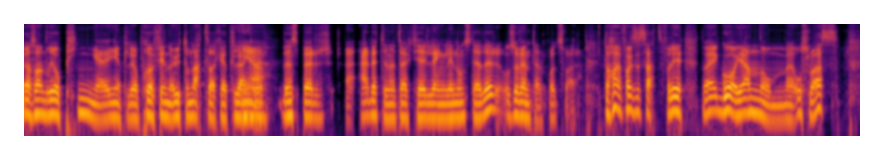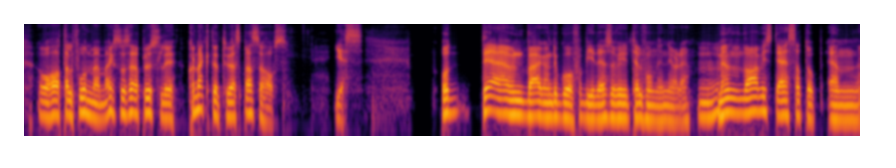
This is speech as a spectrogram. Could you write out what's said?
Ja, så han driver og pinger egentlig og prøver å finne ut om nettverket er tilgjengelig. Ja, den spør er dette nettverket tilgjengelig noen steder, og så venter han på et svar. Det har jeg faktisk sett, fordi når jeg går gjennom eh, Oslo S og har telefonen med meg, så ser jeg plutselig 'Connected to Espresso House'. Yes. Og det er hver gang du går forbi det, så vil telefonen din gjøre det. Mm. Men hva hvis jeg satte opp en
